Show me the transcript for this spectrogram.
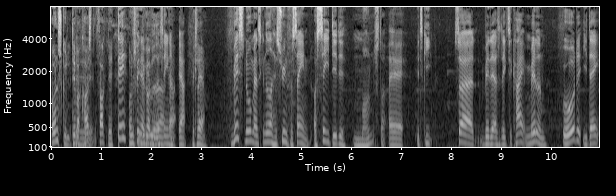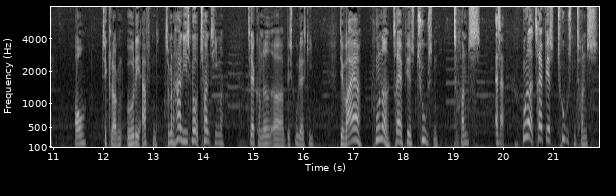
Undskyld, det var Øh, kost. Fuck det. Det Undskyld, finder vi ud af senere. Ja. Beklager. Hvis nu man skal ned og have syn for sagen og se dette monster af et skib, så vil det altså ligge til kaj mellem 8 i dag og til klokken 8 i aften. Så man har lige små 12 timer til at komme ned og beskue deres skib. Det vejer 183.000 tons. Altså, 183.000 tons.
